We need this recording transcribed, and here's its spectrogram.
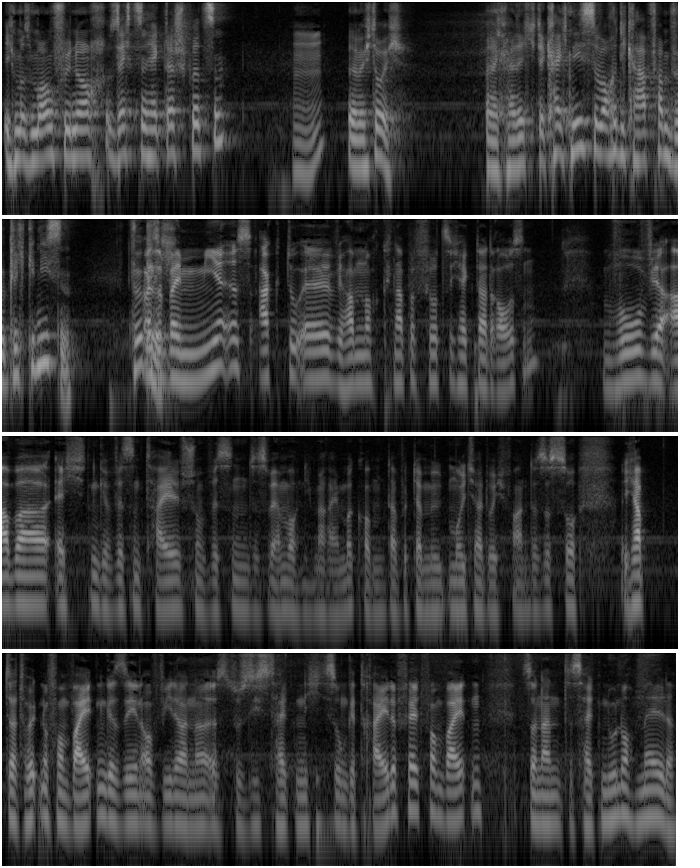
Ich muss morgen früh noch 16 Hektar spritzen. Mhm. Dann bin ich durch. Und dann kann ich, dann kann ich nächste Woche die Karpfarm wirklich genießen. Wirklich. Also bei mir ist aktuell, wir haben noch knappe 40 Hektar draußen wo wir aber echt einen gewissen Teil schon wissen, das werden wir auch nicht mehr reinbekommen. Da wird der Mulcher durchfahren. Das ist so, ich habe das heute nur vom Weiten gesehen auch wieder. Ne? Also, du siehst halt nicht so ein Getreidefeld vom Weiten, sondern das ist halt nur noch Melde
